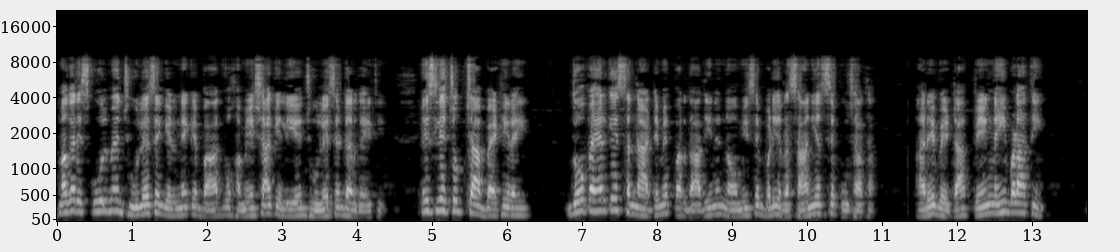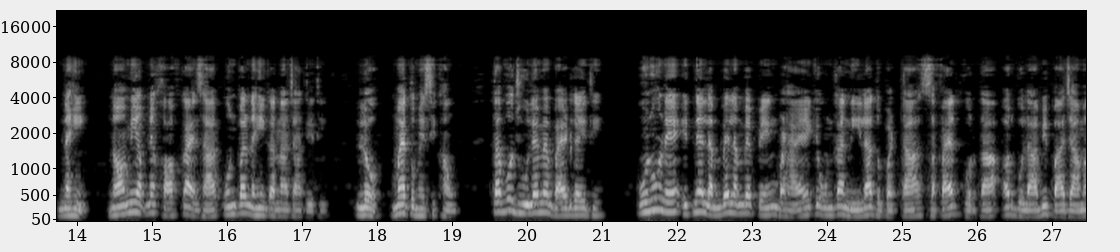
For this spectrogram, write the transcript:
مگر اسکول میں جھولے سے گرنے کے بعد وہ ہمیشہ کے لیے جھولے سے ڈر گئی تھی، اس لیے چپ چاپ بیٹھی رہی۔ دوپہر کے سناٹے میں پردادی نے نومی سے بڑی رسانیت سے پوچھا تھا۔ ارے بیٹا، پینگ نہیں بڑھاتی۔ نہیں، نومی اپنے خوف کا اظہار ان پر نہیں کرنا چاہتی تھی۔ لو، میں تمہیں سکھاؤں۔ تب وہ جھولے میں بیٹھ گئی تھی۔ انہوں نے اتنے لمبے لمبے پینگ بڑھائے کہ ان کا نیلا دوپٹا سفید کرتا اور گلابی پاجامہ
